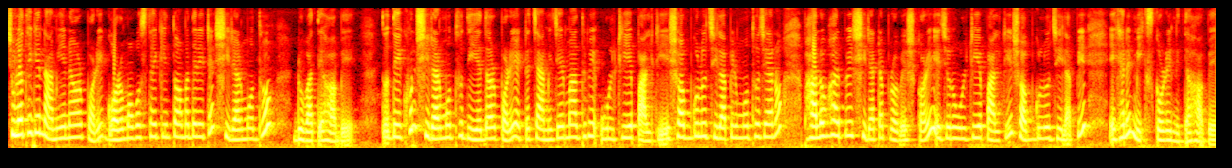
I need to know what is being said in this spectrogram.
চুলা থেকে নামিয়ে নেওয়ার পরে গরম অবস্থায় কিন্তু আমাদের এটা শিরার মধ্যে ডুবাতে হবে। তো দেখুন, শিরার মধ্যে দিয়ে দেওয়ার পরে একটা চামিচের মাধ্যমে উল্টিয়ে পাল্টিয়ে সবগুলো জিলাপির মধ্যে যেন ভালোভাবে শিরাটা প্রবেশ করে এজন্য উল্টিয়ে পাল্টিয়ে সবগুলো জিলাপি এখানে মিক্স করে নিতে হবে।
